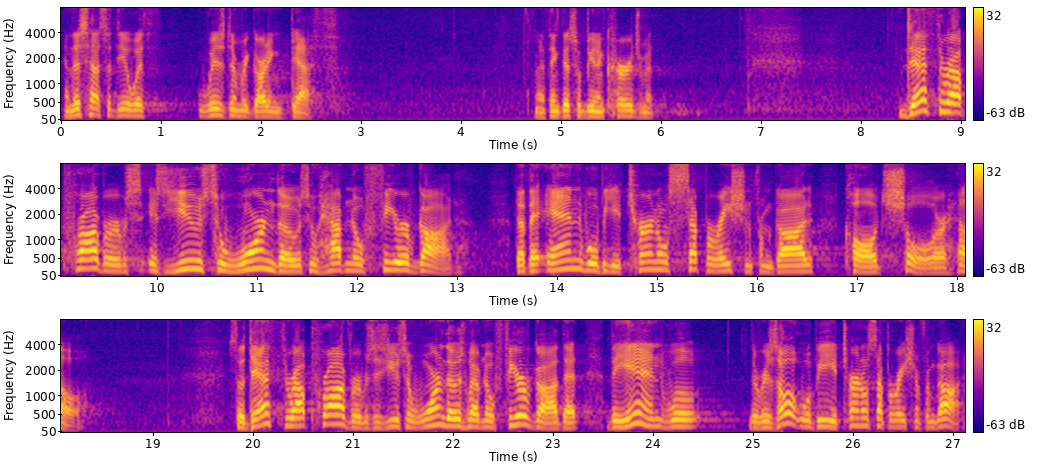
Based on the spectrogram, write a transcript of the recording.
And this has to deal with wisdom regarding death. And I think this will be an encouragement Death throughout Proverbs is used to warn those who have no fear of God that the end will be eternal separation from God called Sheol or hell. So, death throughout Proverbs is used to warn those who have no fear of God that the end will, the result will be eternal separation from God.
